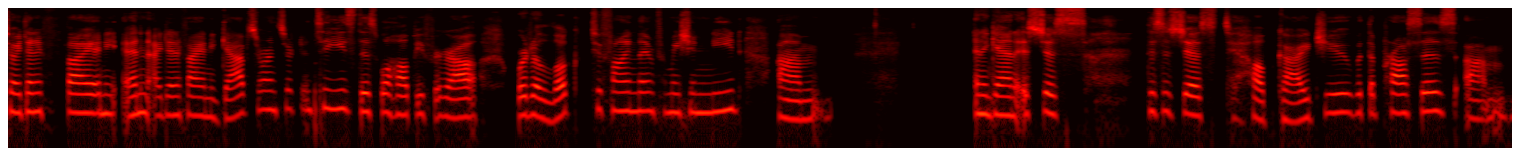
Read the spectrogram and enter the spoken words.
to identify any and identify any gaps or uncertainties. This will help you figure out where to look to find the information you need. Um, and again, it's just, this is just to help guide you with the process. Um,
